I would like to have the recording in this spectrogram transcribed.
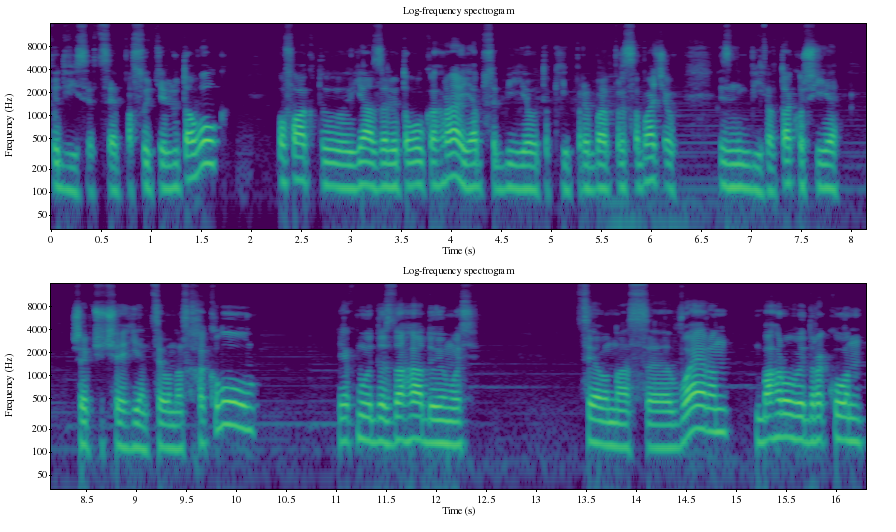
підвісив. Це, по суті, лютоволк. По факту, я за лютоволка граю, я б собі його такий присобачив і з ним бігав. Також є шепчучий агент, це у нас Хаклоу, як ми здогадуємось. Це у нас е, Вайрон, багровий дракон.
